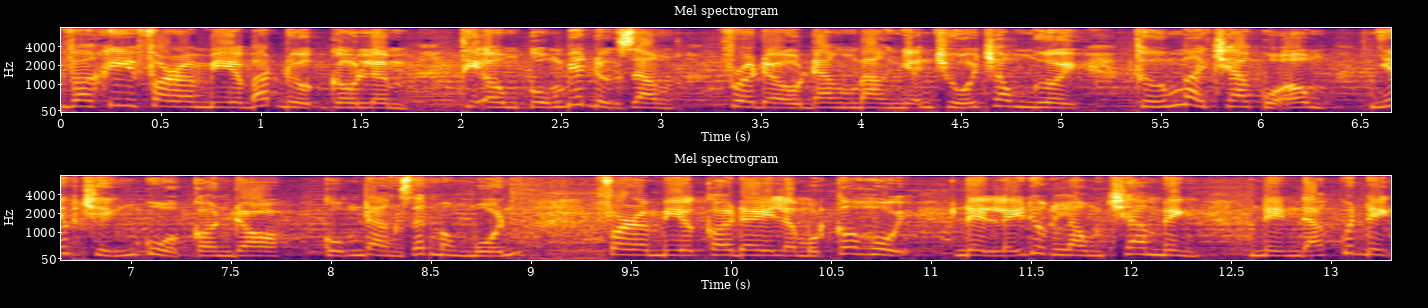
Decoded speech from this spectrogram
Và khi Faramir bắt được Gollum thì ông cũng biết được rằng Frodo đang mang nhẫn chúa trong người, thứ mà cha của ông, nhiếp chính của Gondor, cũng đang rất mong muốn. Faramir coi đây là một cơ hội để lấy được lòng cha mình nên đã quyết định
